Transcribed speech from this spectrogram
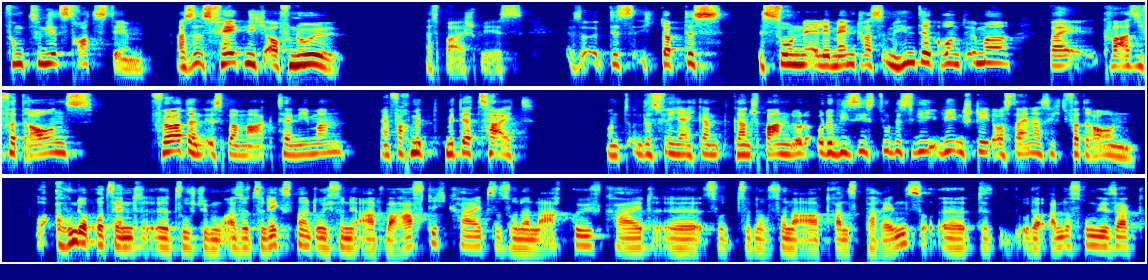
funktioniert es trotzdem. Also es fällt nicht auf Null, als Beispiel. Es, also das, ich glaube, das ist so ein Element, was im Hintergrund immer bei quasi Vertrauensfördern ist bei Marktteilnehmern, einfach mit, mit der Zeit. Und, und das finde ich eigentlich ganz, ganz spannend. Oder, oder wie siehst du das? Wie, wie entsteht aus deiner Sicht Vertrauen? 100 Prozent äh, Zustimmung. Also zunächst mal durch so eine Art Wahrhaftigkeit, zu so einer Nachprüfkeit, äh, zu, zu so einer Art Transparenz äh, das, oder andersrum gesagt,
